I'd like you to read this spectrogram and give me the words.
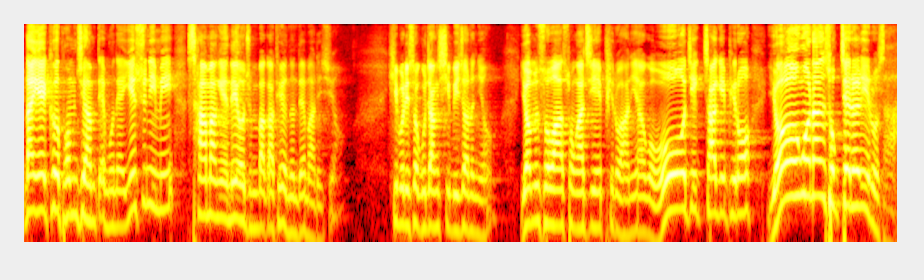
나의 그 범죄함 때문에 예수님이 사망에 내어준 바가 되었는데 말이죠. 히브리서 9장 12절은요. 염소와 송아지의 피로 아니하고 오직 자기 피로 영원한 속죄를 이루사.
